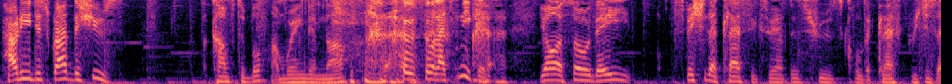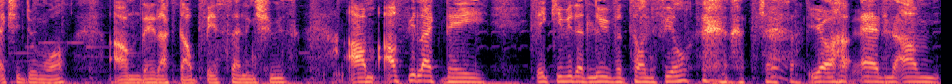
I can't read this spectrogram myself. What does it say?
How do you describe the shoes? Comfortable. I'm wearing them now. so, so like sneakers. Yeah, so they, especially the classics, we have these shoes called the classic, which is actually doing well. Um, they like our best selling shoes. Um, I feel like they they give you that Louis Vuitton feel. Yeah, and um,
